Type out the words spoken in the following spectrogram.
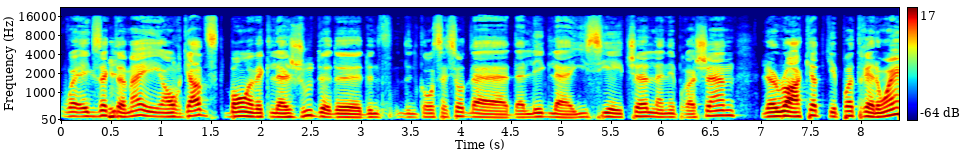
Oui, exactement. Et on regarde, bon, avec l'ajout d'une concession de la, de la Ligue, la ECHL l'année prochaine, le Rocket qui n'est pas très loin.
